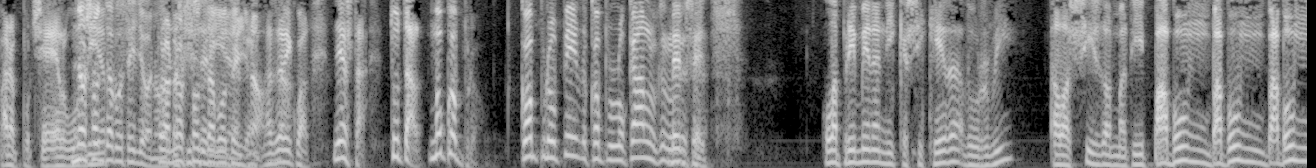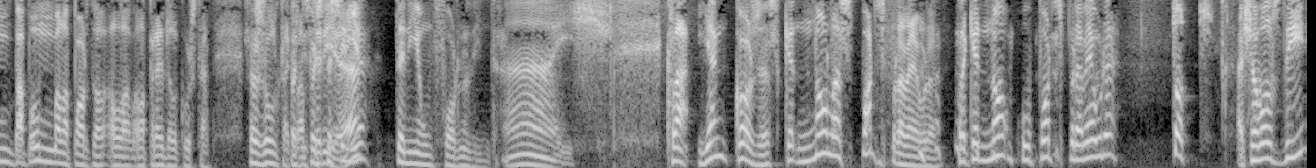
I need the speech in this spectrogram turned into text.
bueno, potser algun No dia... són de botelló, no, Però no són de botelló, no, no, a no. qual. Ja està, total, m'ho compro. Compro compro local, el que sigui. La primera nit que s'hi queda a dormir, a les 6 del matí, pa-bum, pa-bum, pa-bum, pa-bum, a la porta, a la, a la paret del costat. Resulta que Pastisseria, la pastisseria eh? tenia un forn a dintre. Ai... Clar, hi han coses que no les pots preveure, perquè no ho pots preveure tot. Això vols dir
